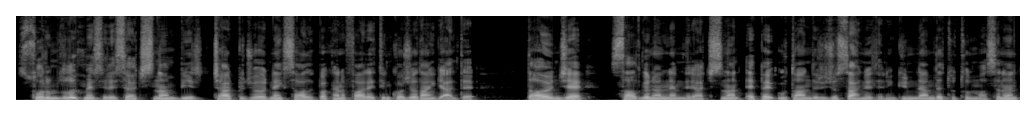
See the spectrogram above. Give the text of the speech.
Sorumluluk meselesi açısından bir çarpıcı örnek Sağlık Bakanı Fahrettin Koca'dan geldi. Daha önce salgın önlemleri açısından epey utandırıcı sahnelerin gündemde tutulmasının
